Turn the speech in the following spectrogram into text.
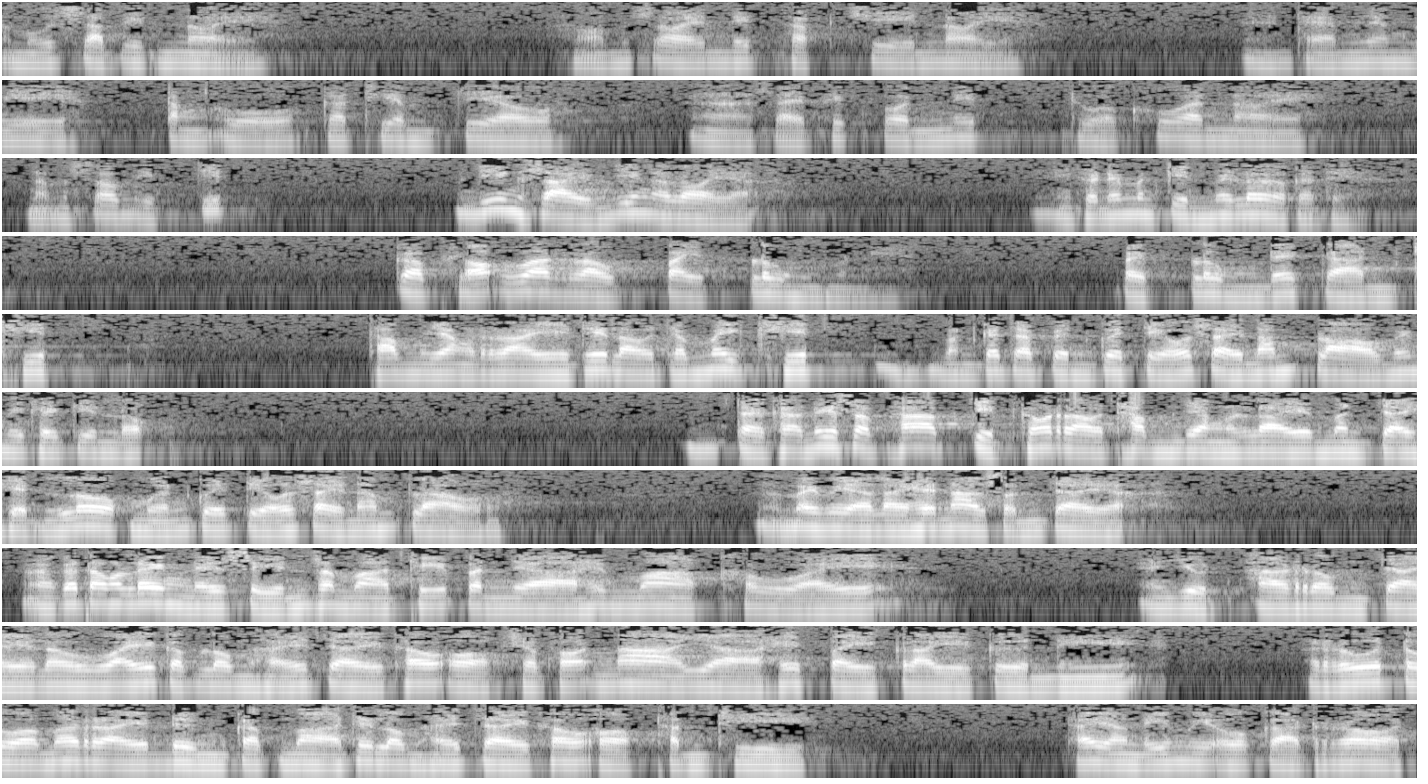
หมูสับอีกหน่อย หอมซอยนิดผักชีหน่อย แถมยังมีตังโอกระเทียมเจียวใส่พริกป่นนิดถั่วคั่วหน่อย น้ำส้มอีกจิตมันยิ่งใส่มันยิ่งอร่อยอะ่ะคนนี้มันกินไม่เลิกกันเลยก็เพราะว่าเราไปปรุงมันไปปรุงด้วยการคิดทำอย่างไรที่เราจะไม่คิด มันก็จะเป็นก๋วยเตี๋ยวใส่น้ำเปล่าไม่มีใครกินหรอก แต่คราวนี้สภาพจิตของเราทำอย่างไร มันจะเห็นโลกเหมือนก๋วยเตี๋ยวใส่น้ำเปล่า ไม่มีอะไรให้น่าสนใจอะมันก็ต้องเร่งในศีลสมาธิปัญญาให้มากเข้าไว้ หยุดอารมณ์ใจเราไว้กับลมหายใจเข้าออกเฉพาะหน้าอย่าให้ไปไกลเกินนี้ รู้ตัวเมื่อไรดึงกลับมาที่ลมหายใจเข้าออกทันที ถ้าอย่างนี้มีโอกาสรอด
